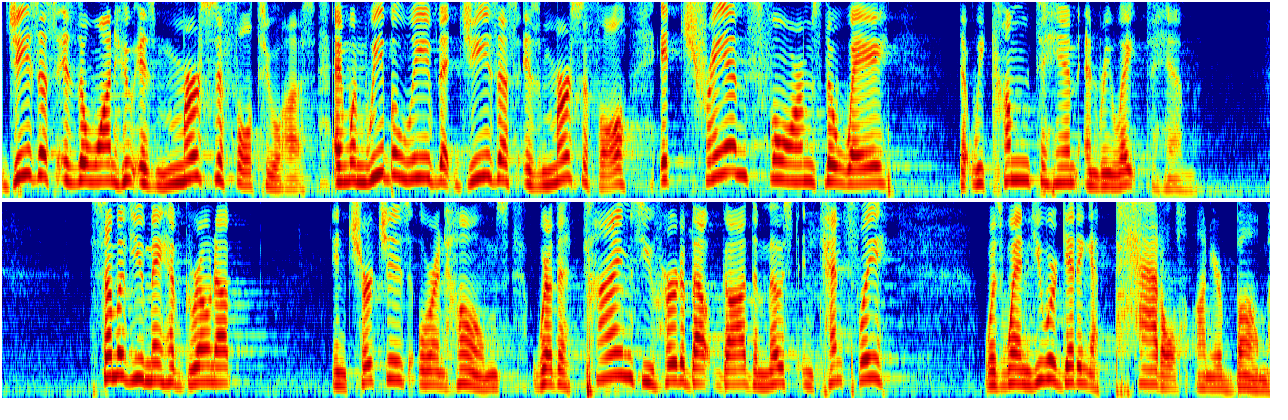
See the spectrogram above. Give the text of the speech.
Jesus is the one who is merciful to us. And when we believe that Jesus is merciful, it transforms the way that we come to him and relate to him. Some of you may have grown up in churches or in homes where the times you heard about God the most intensely was when you were getting a paddle on your bum.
